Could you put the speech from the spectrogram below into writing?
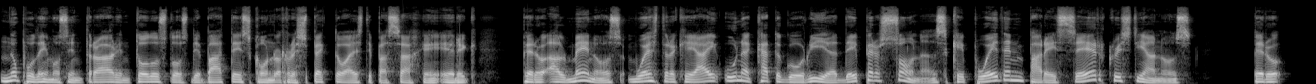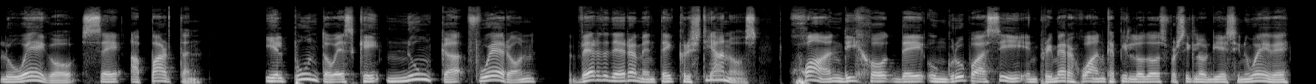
no podemos entrar en todos los debates con respecto a este pasaje, Eric, pero al menos muestra que hay una categoría de personas que pueden parecer cristianos, pero luego se apartan. Y el punto es que nunca fueron verdaderamente cristianos. Juan dijo de un grupo así en 1 Juan capítulo 2 versículo 19,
